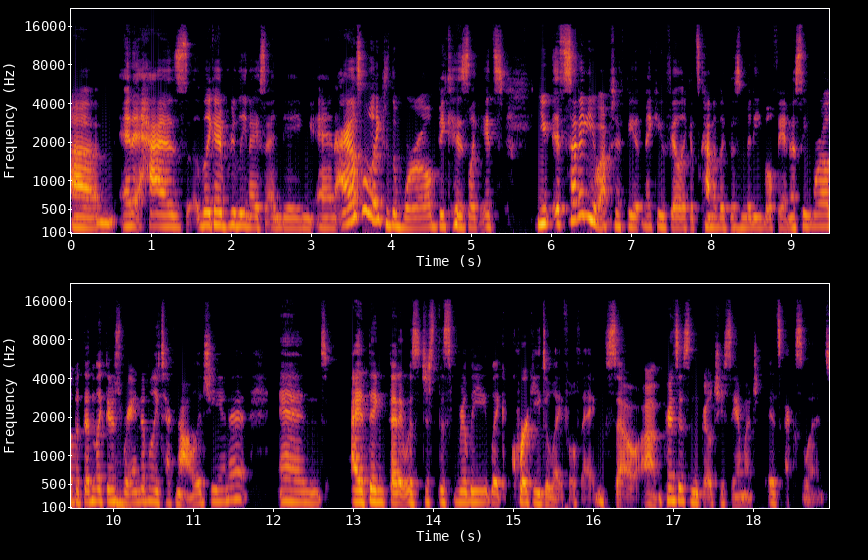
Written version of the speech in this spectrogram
um and it has like a really nice ending and i also liked the world because like it's you it's setting you up to feel make you feel like it's kind of like this medieval fantasy world but then like there's randomly technology in it and I think that it was just this really like quirky, delightful thing. So, um, Princess and the Grilled Cheese Sandwich is excellent.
